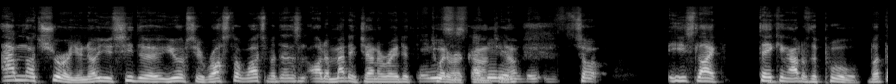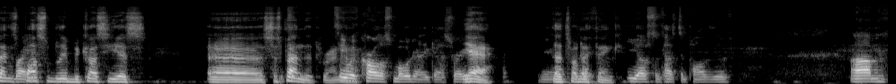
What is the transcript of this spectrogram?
I'm not sure. You know, you see the UFC roster watch, but there's an automatic generated Maybe Twitter account. You know, so he's like taking out of the pool, but that's right. possibly because he is uh suspended, right? Same now. with Carlos Mota, I guess, right? Yeah, yeah that's what I think. He also tested positive. Um,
